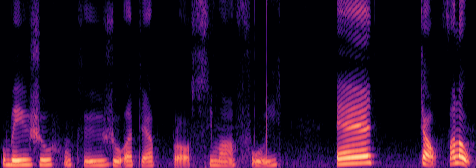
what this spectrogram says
Um beijo, um queijo, até a próxima. Fui. É. Tchau. Falou.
